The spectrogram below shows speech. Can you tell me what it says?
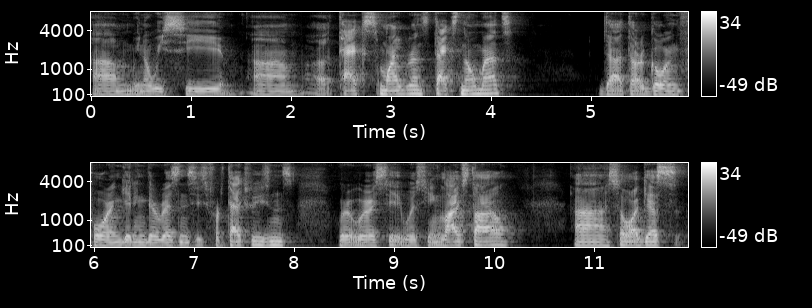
Um, you know, we see um, uh, tax migrants, tax nomads that are going for and getting their residencies for tax reasons. We're, we're, see, we're seeing lifestyle. Uh, so I guess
